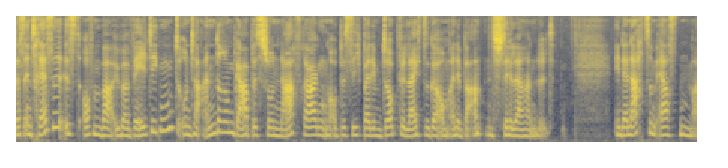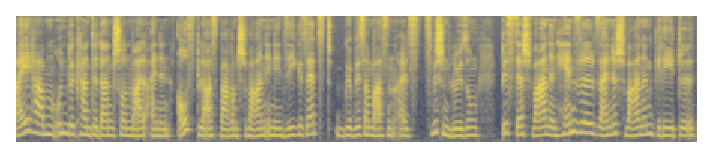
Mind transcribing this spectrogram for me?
Das Interesse ist offenbar überwältigend. Unter anderem gab es schon Nachfragen, ob es sich bei dem Job vielleicht sogar um eine Beamtenstelle handelt. In der Nacht zum 1. Mai haben Unbekannte dann schon mal einen aufblasbaren Schwan in den See gesetzt, gewissermaßen als Zwischenlösung, bis der Schwanen Hänsel seine Schwanen Gretel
